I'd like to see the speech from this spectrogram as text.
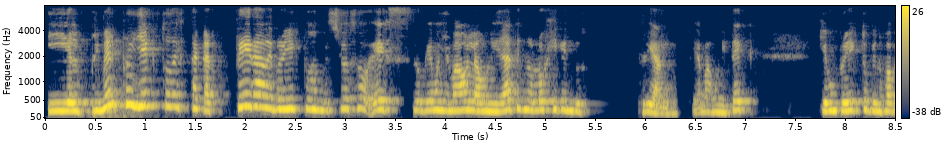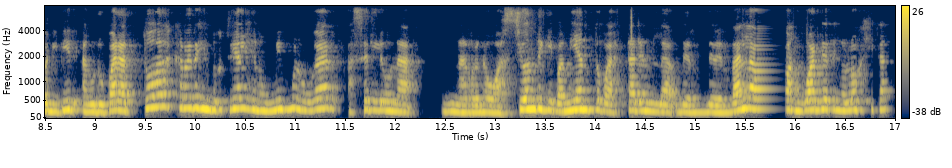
Y el primer proyecto de esta cartera de proyectos ambiciosos es lo que hemos llamado la Unidad Tecnológica Industrial, se llama UNITEC, que es un proyecto que nos va a permitir agrupar a todas las carreras industriales en un mismo lugar, hacerle una, una renovación de equipamiento para estar en la, de, verdad en la vanguardia tecnológica,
